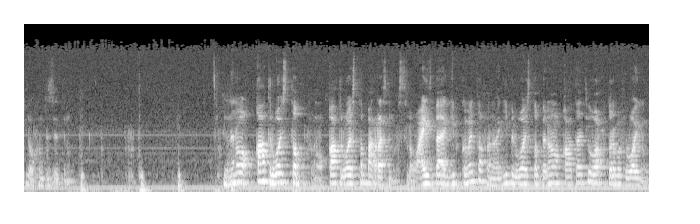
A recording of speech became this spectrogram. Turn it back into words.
اللي هو قيمة ال Z naught ان أنا وقعت ال Y stub أنا وقعت ال Y stub على الرسم بس لو عايز بقى أجيب قيمتها فأنا هجيب ال Y stub اللي أنا وقعتها دي وأروح ضاربها في ال Y naught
